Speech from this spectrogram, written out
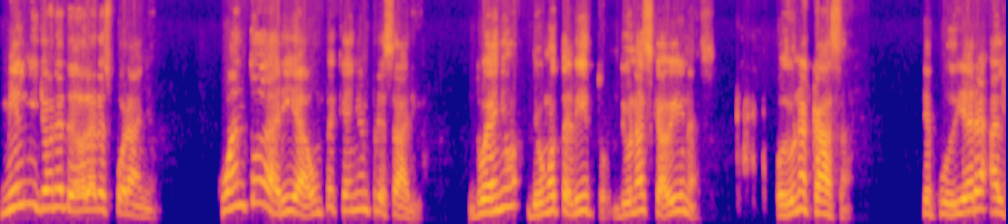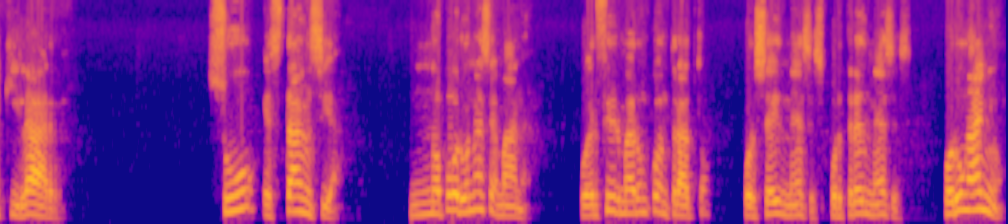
mil millones de dólares por año. ¿Cuánto daría un pequeño empresario dueño de un hotelito, de unas cabinas o de una casa, que pudiera alquilar su estancia, no por una semana, poder firmar un contrato por seis meses, por tres meses, por un año,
